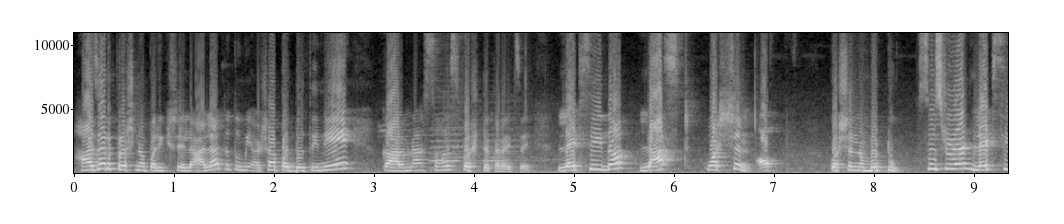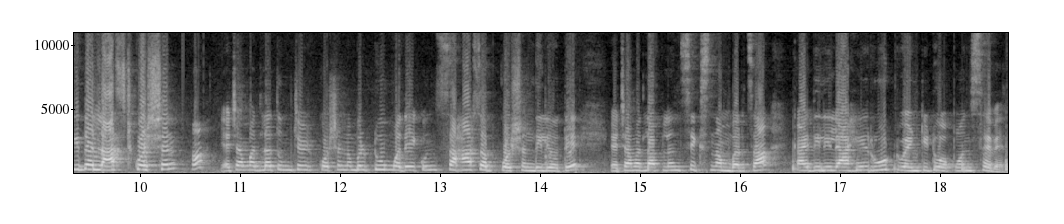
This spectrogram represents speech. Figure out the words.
हा जर प्रश्न परीक्षेला आला तर तुम्ही अशा पद्धतीने कारणासह स्पष्ट करायचंय. Let see the last question of question number two so student let see the last question हा याच्यामधला तुमचे क्वेश्चन नंबर टू मध्ये एकूण सहा सब क्वेश्चन दिले होते. याच्यामधला आपल्याला सिक्स नंबरचा काय दिलेला आहे? Root twenty two upon seven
